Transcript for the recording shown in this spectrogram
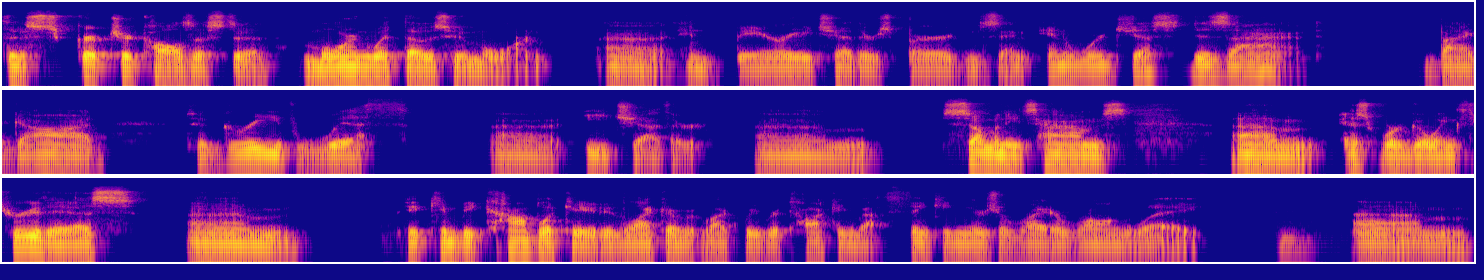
the scripture calls us to mourn with those who mourn uh, and bear each other's burdens. And, and we're just designed by God to grieve with uh, each other. Um, so many times um, as we're going through this, um, it can be complicated, like a, like we were talking about, thinking there's a right or wrong way. Hmm. Um,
